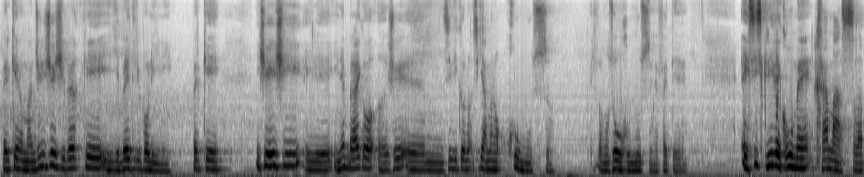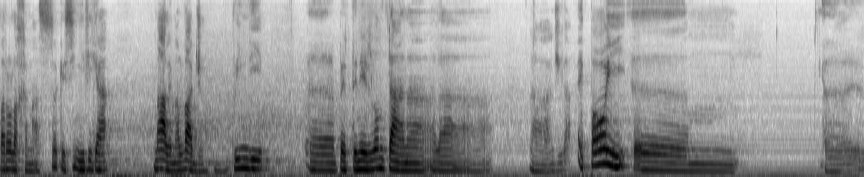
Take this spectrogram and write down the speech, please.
Perché non mangiano i ceci? Perché gli ebrei tripolini, perché i ceci in ebraico eh, ehm, si, dicono, si, chiamano hummus, il famoso hummus in effetti e si scrive come Hamas, la parola Hamas, che significa male, malvagio, quindi eh, per tenere lontana la, la agila. E poi, ehm, eh,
